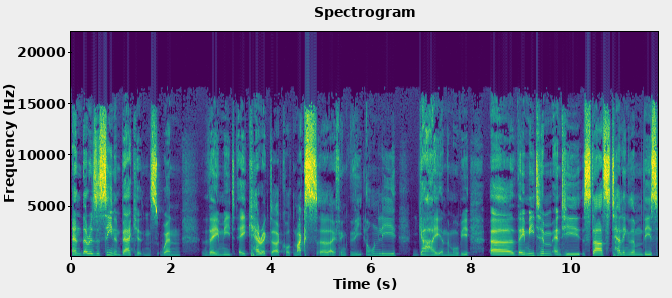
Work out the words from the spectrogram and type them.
and there is a scene in Bear Kittens when they meet a character called Max, uh, I think the only guy in the movie. Uh, they meet him and he starts telling them these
